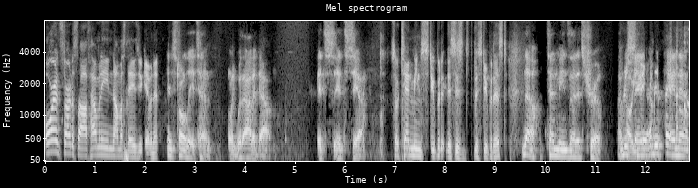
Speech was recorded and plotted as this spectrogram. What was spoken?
Oren, start us off. How many namastes you giving it? It's totally a ten, like without a doubt. It's it's yeah. So ten means stupid. This is the stupidest. No, ten means that it's true. I'm just Oh, saying. I'm just saying that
